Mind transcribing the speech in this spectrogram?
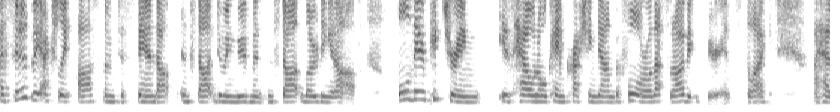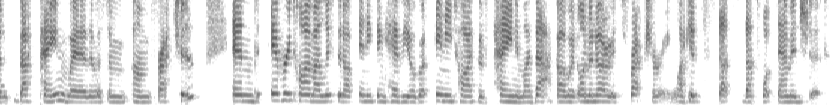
as soon as we actually ask them to stand up and start doing movements and start loading it up all they're picturing is how it all came crashing down before, or that's what I've experienced. Like I had back pain where there were some um, fractures, and every time I lifted up anything heavy or got any type of pain in my back, I went, "Oh no, no, it's fracturing! Like it's that's that's what damaged it."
